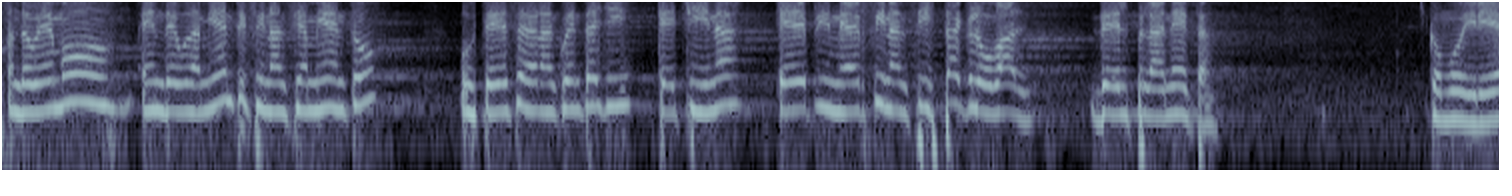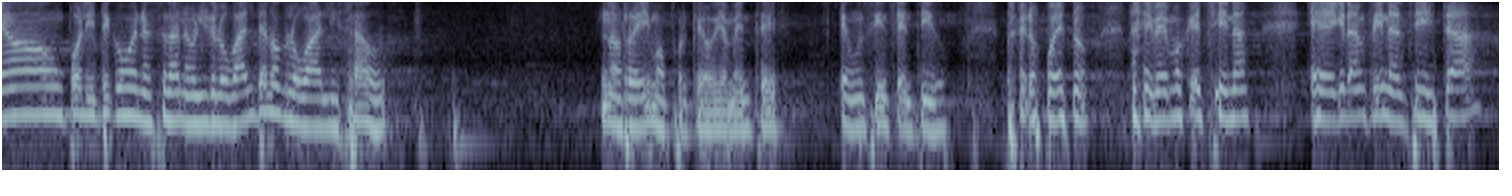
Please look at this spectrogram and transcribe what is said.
Cuando vemos endeudamiento y financiamiento, ustedes se darán cuenta allí que China es el primer financista global del planeta. Como diría un político venezolano, el global de lo globalizado. Nos reímos porque obviamente es un sinsentido. Pero bueno, ahí vemos que China es el gran financista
